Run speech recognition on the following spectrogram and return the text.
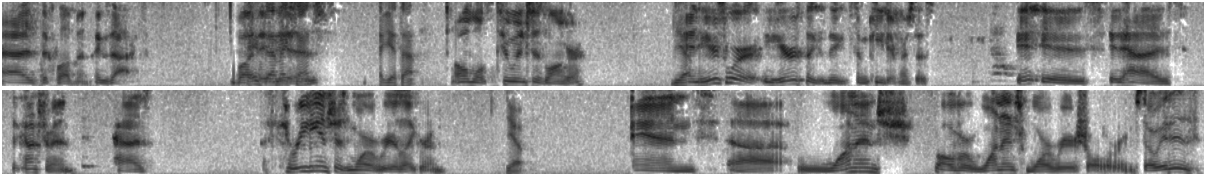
as the Clubman, exact. But Okay, that makes sense. I get that. Almost two inches longer. Yeah. And here's where here's the, the some key differences. It is it has the Countryman has three inches more rear leg room Yep. And uh, one inch over one inch more rear shoulder room. So it is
